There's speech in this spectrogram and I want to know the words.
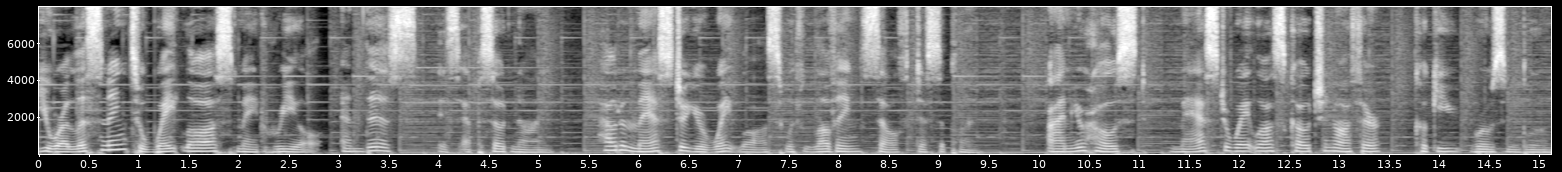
You are listening to Weight Loss Made Real, and this is episode 9 How to Master Your Weight Loss with Loving Self Discipline. I'm your host, Master Weight Loss Coach and author, Cookie Rosenblum.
